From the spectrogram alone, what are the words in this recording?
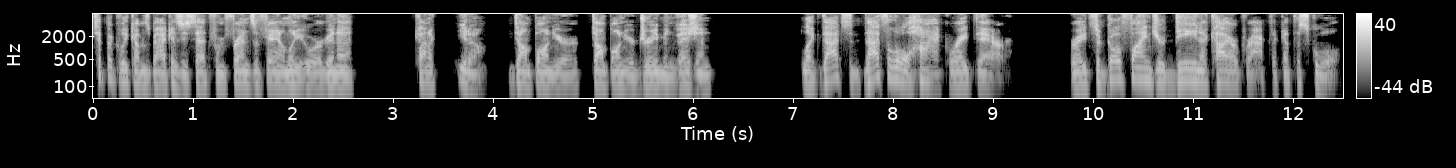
typically comes back, as you said, from friends and family who are going to kind of, you know, dump on your, dump on your dream and vision. Like that's, that's a little hack right there. Right. So go find your dean of chiropractic at the school.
